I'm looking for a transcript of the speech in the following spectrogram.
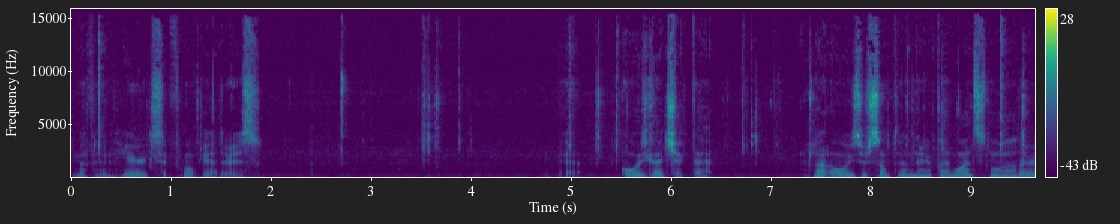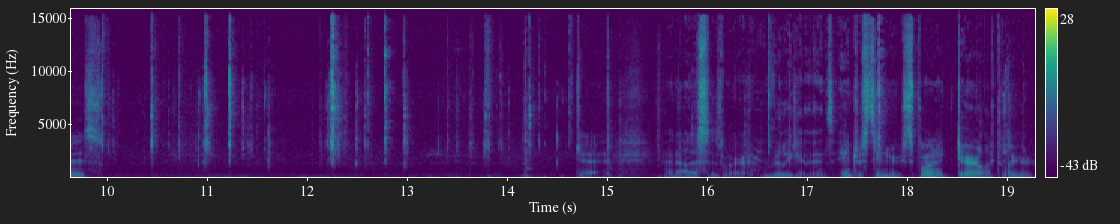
nothing in here except for, oh, yeah, there is. Yeah, always gotta check that. Not always there's something in there, but once in a while there is. Okay, and now this is where it really gets interesting. You're exploring a derelict while you're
